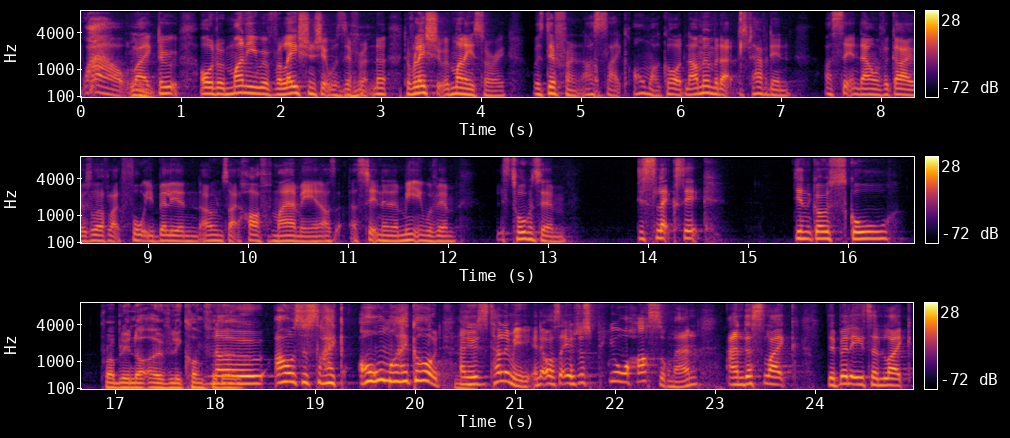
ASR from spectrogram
wow, Mm. like the or the money with relationship was Mm-hmm. different. No, the relationship with money, sorry, was different. I was like, oh my god. Now I remember that just happening. I was sitting down with a guy who was worth like 40 billion, owns like half of Miami, and I was, I was sitting in a meeting with him, just talking to him. Dyslexic, didn't go to school. Probably not overly confident. No, I was just like, oh my god, and Mm. he was telling me, and it was it was just pure hustle, man, and just like the ability to like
